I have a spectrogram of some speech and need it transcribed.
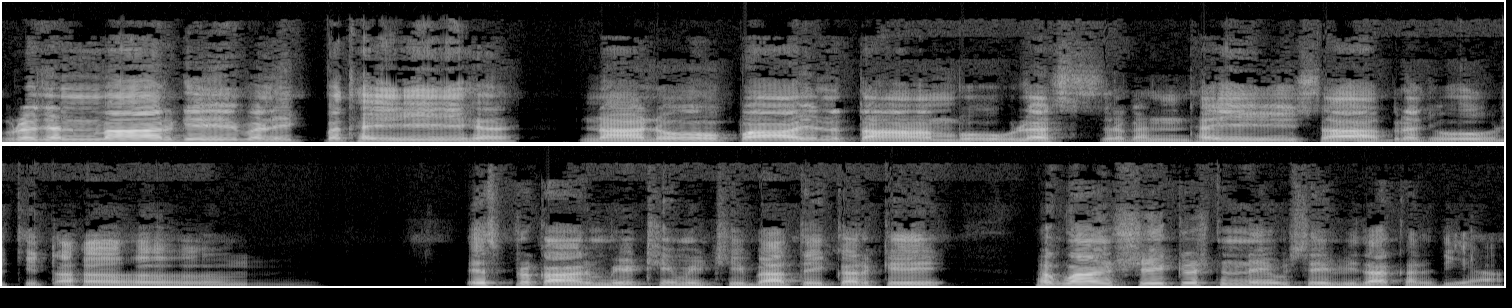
व्रजन मार्गे वणिकपथैः नानोपायनताम्बूलस्रगंधै साग्रजोर्चितः इस प्रकार मीठी मीठी बातें करके भगवान श्री कृष्ण ने उसे विदा कर दिया।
